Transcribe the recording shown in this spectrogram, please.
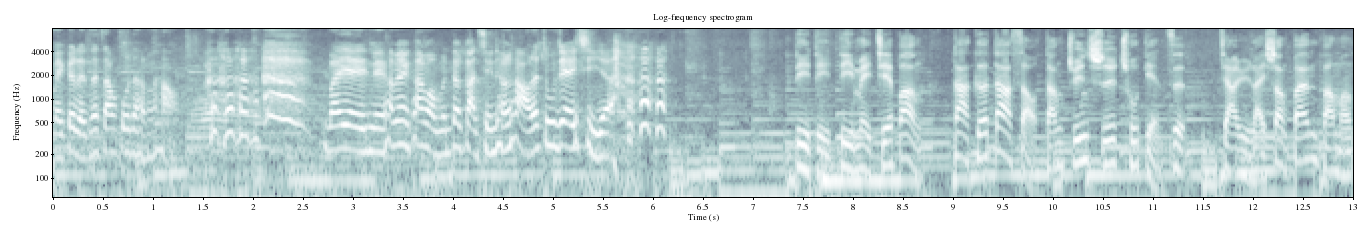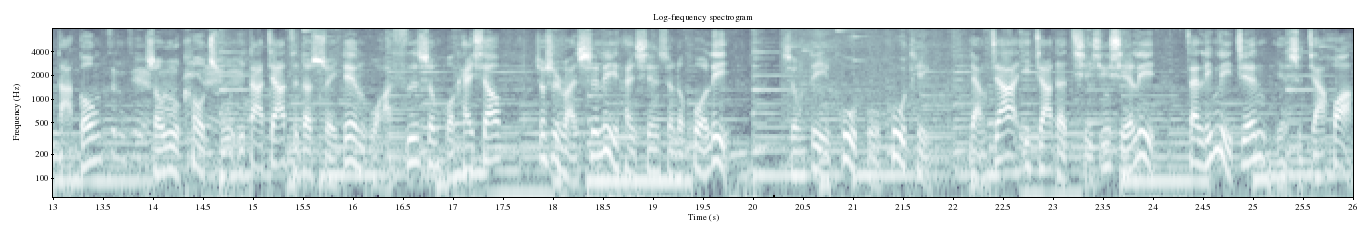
每个人都照顾得很好。没有，你后面看我们的感情很好，的住在一起啊。弟弟弟妹接棒，大哥大嫂当军师出点子，假日来上班帮忙打工，收入扣除一大家子的水电瓦斯生活开销，就是阮氏丽和先生的获利。兄弟互补互挺，两家一家的齐心协力，在邻里间也是佳话。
